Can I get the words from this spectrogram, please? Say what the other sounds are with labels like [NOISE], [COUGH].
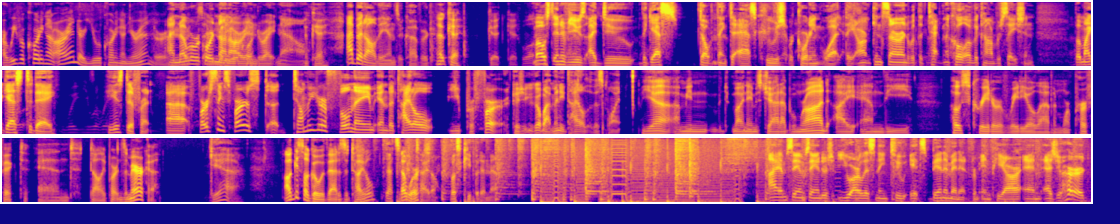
Are we recording on our end? Or are you recording on your end? Or I know we're recording on our record- end right now. Okay. I bet all the ends are covered. Okay. Good. Good. Well, Most interviews I do, the guests don't think to ask who's recording what. They aren't concerned with the technical of the conversation. But my guest today, he is different. Uh, first things first, uh, tell me your full name and the title you prefer, because you go by many titles at this point. Yeah, I mean, my name is Jad Abumrad. I am the host, creator of Radiolab and More Perfect and Dolly Parton's America. Yeah, I guess I'll go with that as a title. that's a that good works. title. Let's keep it in there. I am Sam Sanders. You are listening to It's Been a Minute from NPR. And as you heard,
